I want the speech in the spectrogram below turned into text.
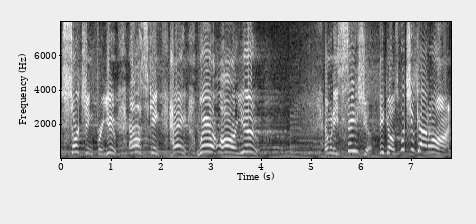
searching for you, asking, Hey, where are you? And when he sees you, he goes, What you got on?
